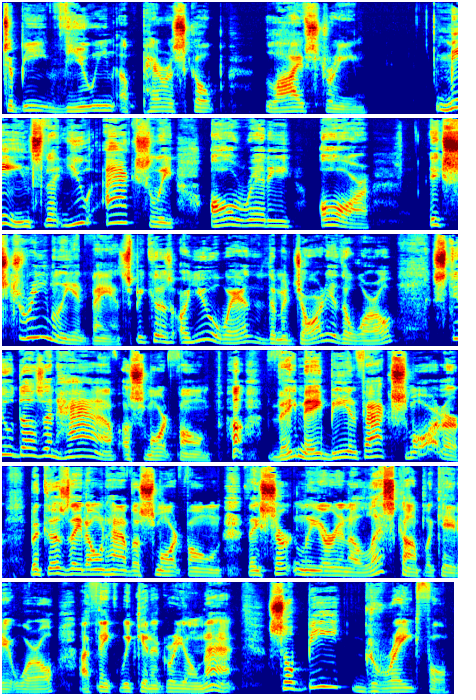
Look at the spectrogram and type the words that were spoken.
to be viewing a Periscope live stream means that you actually already are extremely advanced because are you aware that the majority of the world still doesn't have a smartphone? Huh, they may be in fact smarter because they don't have a smartphone. They certainly are in a less complicated world. I think we can agree on that. So be grateful.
